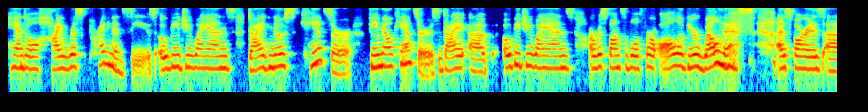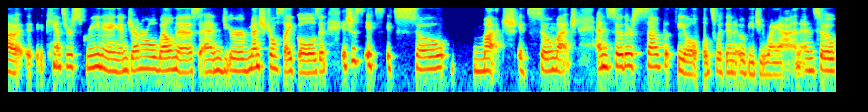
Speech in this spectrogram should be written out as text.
handle high risk pregnancies, OBGYNs diagnose cancer, female cancers. Di- uh, OBGYNs are responsible for all of your wellness as far as uh, cancer screening and general wellness and your menstrual cycles. And it's just, it's, it's so much. It's so much. And so there's subfields within OBGYN. And so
